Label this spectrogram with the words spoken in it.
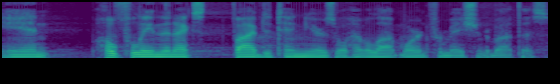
And hopefully, in the next five to 10 years, we'll have a lot more information about this.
